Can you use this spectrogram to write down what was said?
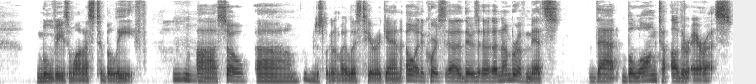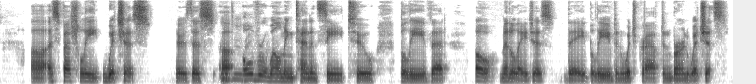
movies want us to believe. Mm-hmm. Uh, so um, I'm just looking at my list here again. Oh, and of course, uh, there's a, a, number of myths that belong to other eras, uh, especially witches. There's this uh, mm-hmm. overwhelming tendency to believe that, oh, Middle Ages, they believed in witchcraft and burned witches.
